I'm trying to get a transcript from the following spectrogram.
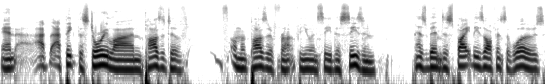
and I, I think the storyline positive on the positive front for UNC this season has been despite these offensive woes,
